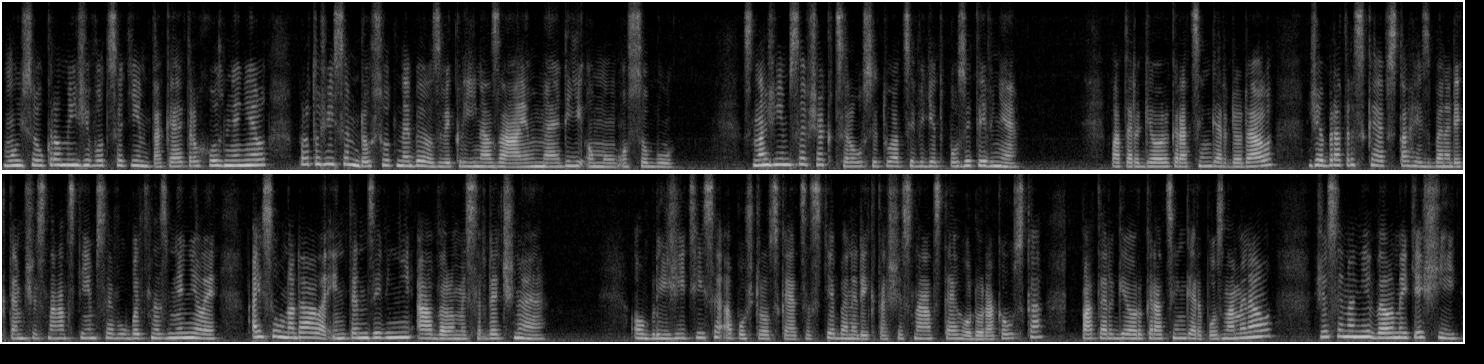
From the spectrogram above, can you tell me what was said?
Můj soukromý život se tím také trochu změnil, protože jsem dosud nebyl zvyklý na zájem médií o mou osobu. Snažím se však celou situaci vidět pozitivně. Pater Georg Ratzinger dodal, že bratrské vztahy s Benediktem XVI. se vůbec nezměnily a jsou nadále intenzivní a velmi srdečné. O blížící se apoštolské cestě Benedikta XVI. do Rakouska pater Georg Ratzinger poznamenal, že se na ně velmi těší,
